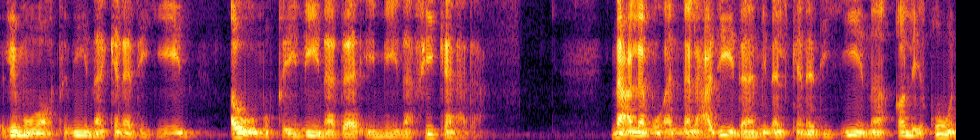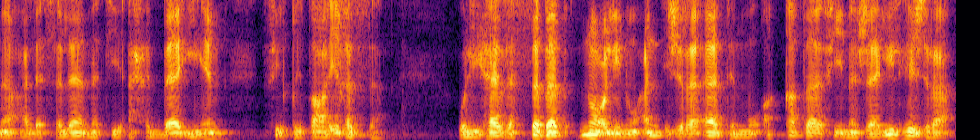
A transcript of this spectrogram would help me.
لمواطنين كنديين أو مقيمين دائمين في كندا. نعلم أن العديد من الكنديين قلقون على سلامة أحبائهم في قطاع غزة، ولهذا السبب نعلن عن إجراءات مؤقتة في مجال الهجرة،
